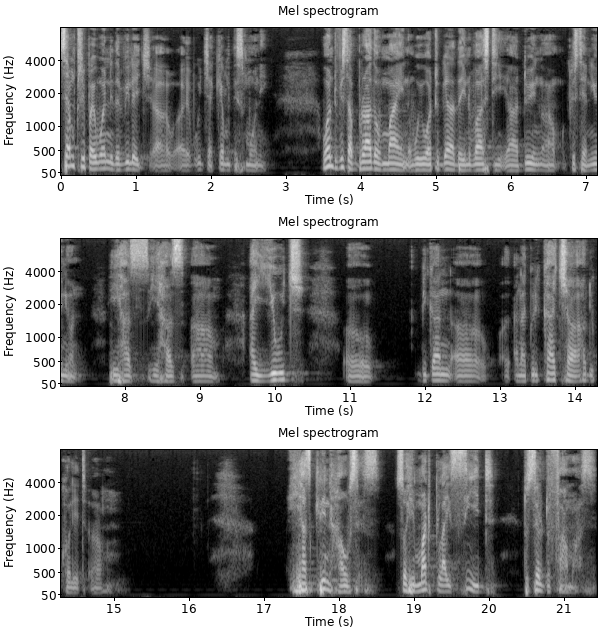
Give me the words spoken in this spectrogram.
Same trip I went in the village, uh, which I came this morning. I went to visit a brother of mine. We were together at the university uh, doing uh, Christian Union. He has he has um, a huge uh, began uh, an agriculture. How do you call it? Um, he has greenhouses, so he multiplies seed to sell to farmers.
